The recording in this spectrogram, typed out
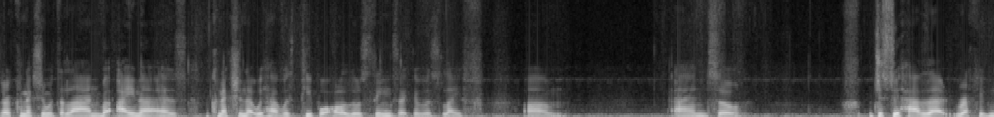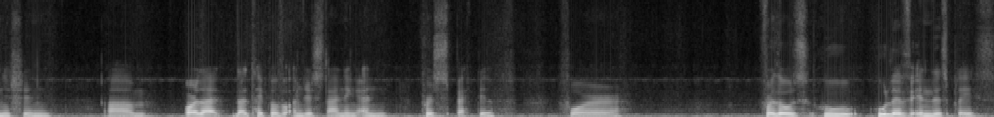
our connection with the land, but Aina as the connection that we have with people, all of those things that give us life. Um, and so just to have that recognition um, or that, that type of understanding and perspective for for those who who live in this place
